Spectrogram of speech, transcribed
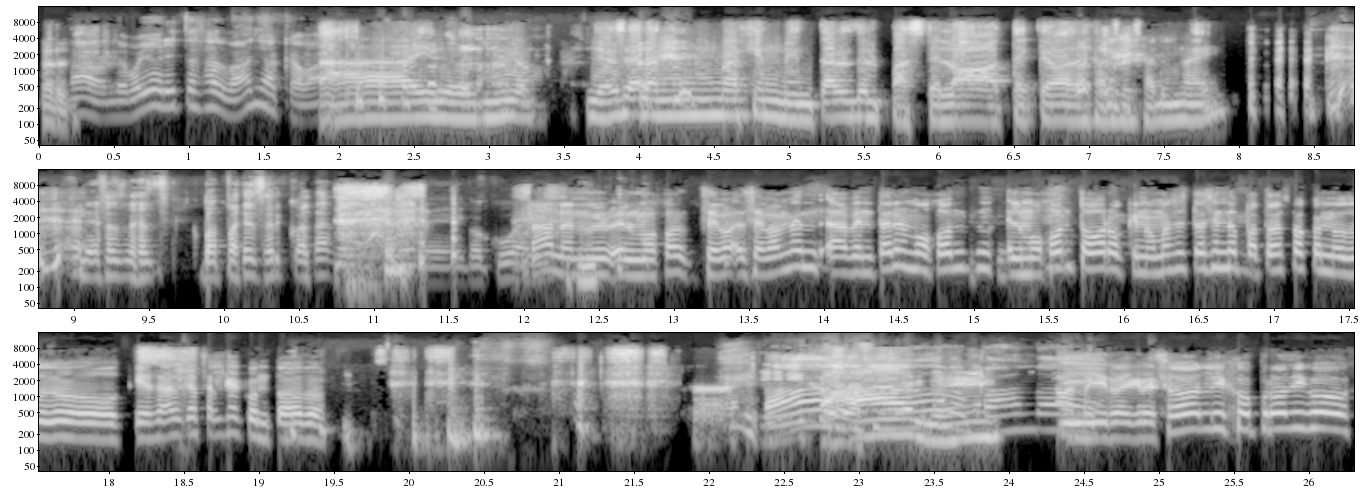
Pero- No, donde voy ahorita es al baño, acabando. Ay, Dios mío. Ya se harán una imagen mental del pastelote que va a dejar de salir ahí. Eso se hace- va a parecer cola de, de Goku. ahí. No, no, no, el mojón, se va, se va a a aventar el mojón, el mojón toro, que nomás está haciendo para atrás para cuando lo que salga, salga con todo. ¡Ay, no, güey. panda! Y regresó el hijo pródigo,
